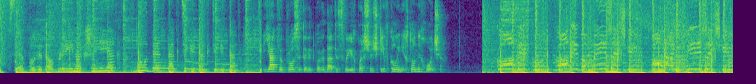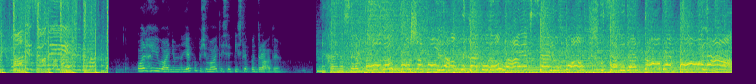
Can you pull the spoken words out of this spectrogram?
Все буде добре, інакше ніяк, буде так, тільки так, тільки так. Як ви просите відповідати своїх першачків, коли ніхто не хоче? Котику, ходи до мишечки, пограю в фішечки, ходи сюди. Ольга Іванівна, як ви почуваєтеся після педради? Нехай на все буде Божа воля, буде добре, Оля.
